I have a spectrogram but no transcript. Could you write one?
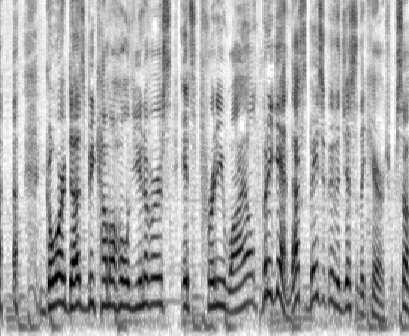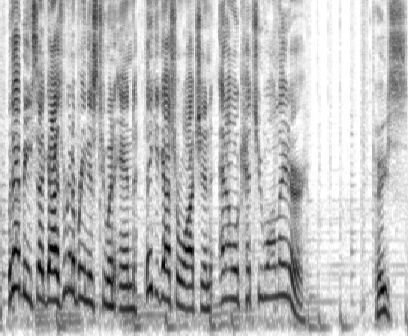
Gore does become a whole universe. It's pretty wild. But again, that's basically the gist of the character. So with that being said, guys, we're going to bring this to an end. Thank you guys for watching, and I will catch you all later. Peace.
